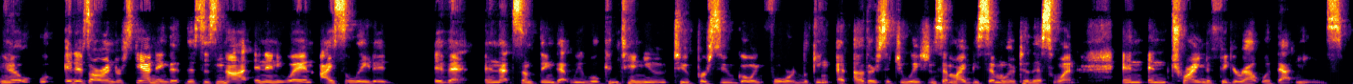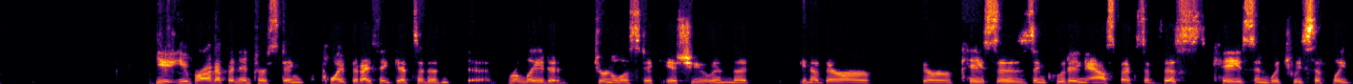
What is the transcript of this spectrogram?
you know it is our understanding that this is not in any way an isolated event. And that's something that we will continue to pursue going forward, looking at other situations that might be similar to this one and, and trying to figure out what that means. You, you brought up an interesting point that I think gets at a uh, related journalistic issue in that, you know, there are there are cases, including aspects of this case, in which we simply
